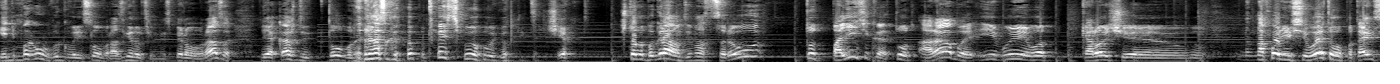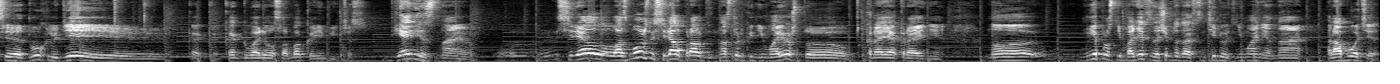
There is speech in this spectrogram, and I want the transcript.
Я не могу выговорить слово разведывательный с первого раза, но я каждый долбанный раз пытаюсь его выговорить зачем-то. Что на бэкграунде у нас ЦРУ, тут политика, тут арабы, и мы вот, короче, на фоне всего этого пытаемся двух людей, как, как говорил собака, и битис. Я не знаю сериал, возможно, сериал, правда, настолько не мое, что края крайние. Но мне просто непонятно, зачем тогда акцентировать внимание на работе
